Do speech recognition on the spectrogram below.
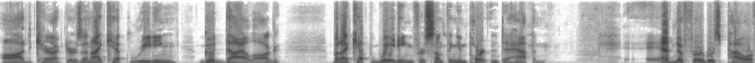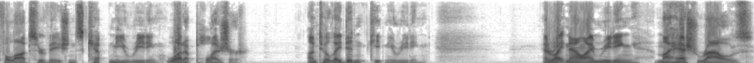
odd characters, and I kept reading good dialogue, but I kept waiting for something important to happen. Edna Ferber's powerful observations kept me reading. What a pleasure! Until they didn't keep me reading. And right now I'm reading Mahesh Rao's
